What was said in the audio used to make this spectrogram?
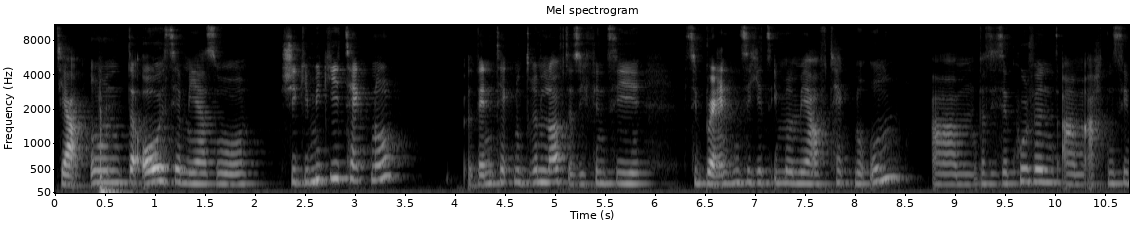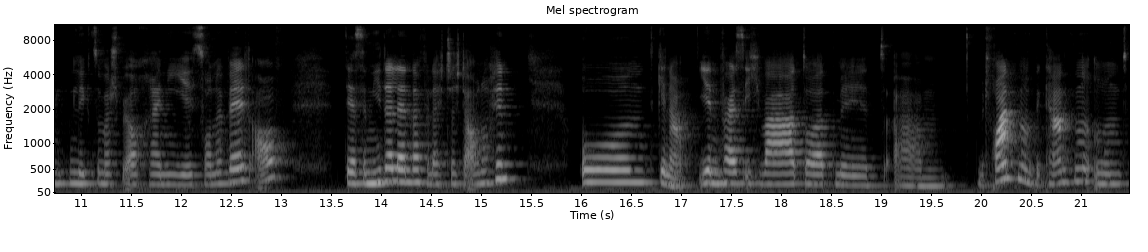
Tja, und der O ist ja mehr so schickimicki-Techno, wenn Techno drin läuft. Also ich finde, sie, sie branden sich jetzt immer mehr auf Techno um, ähm, was ich sehr cool finde. Am 8.7. legt zum Beispiel auch Rainier Sonnewelt auf. Der ist ein Niederländer, vielleicht schaue ich da auch noch hin. Und genau, jedenfalls, ich war dort mit, ähm, mit Freunden und Bekannten und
